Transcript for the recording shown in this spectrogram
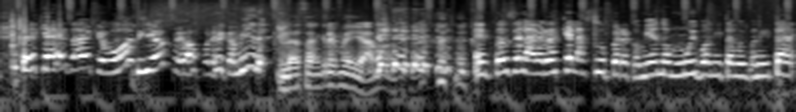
Es que ella sabe que vos siempre vas por ese camino. La sangre me llama. Entonces la verdad es que la súper recomiendo, muy bonita, muy bonita.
